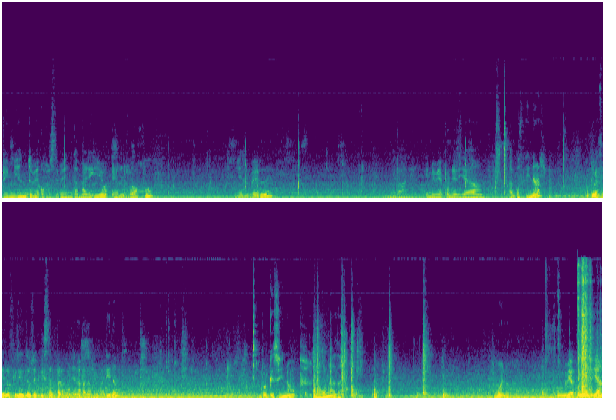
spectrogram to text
Pimiento, voy a coger este pimiento amarillo, el rojo y el verde. Vale, y me voy a poner ya a cocinar. Porque voy a hacer los filitos de cristal para mañana para mi marido. Porque si no, no hago nada. Bueno, pues me voy a poner ya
